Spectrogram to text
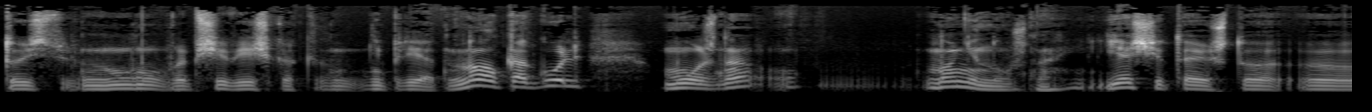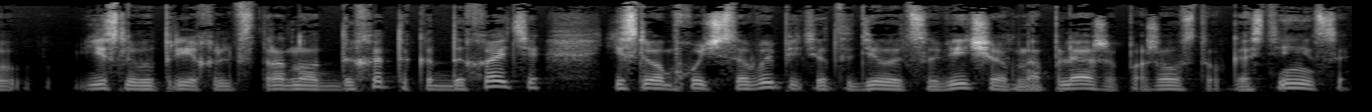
То есть, ну, вообще вещь как неприятная. Но алкоголь можно, но не нужно. Я считаю, что э, если вы приехали в страну отдыхать, так отдыхайте. Если вам хочется выпить, это делается вечером на пляже, пожалуйста, в гостинице.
